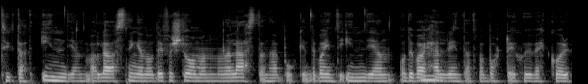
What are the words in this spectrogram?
tyckte att Indien var lösningen och det förstår man när man har läst den här boken. Det var inte Indien och det var mm. heller inte att vara borta i sju veckor.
